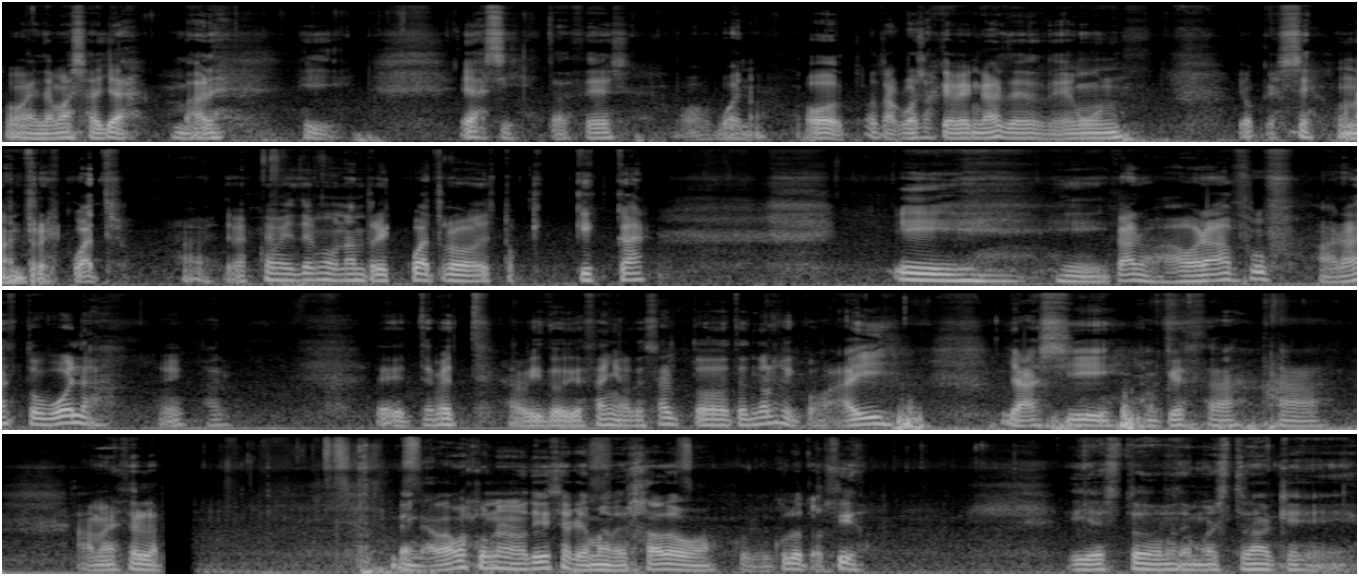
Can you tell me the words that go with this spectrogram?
con el de más allá, ¿vale? Y es así. Entonces, pues bueno, otra cosa que vengas desde un, yo qué sé, un Android 4. ¿sabes? que me tengo un Android 4, estos KitKat. Y, claro, ahora, ahora esto vuela. ¿eh? Claro ha habido 10 años de salto tecnológico, ahí ya sí empieza a, a merecer la Venga, vamos con una noticia que me ha dejado con el culo torcido. Y esto demuestra que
